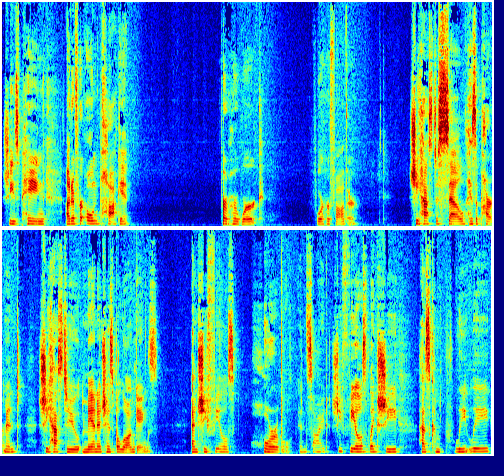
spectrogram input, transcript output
She's paying out of her own pocket from her work for her father. She has to sell his apartment. She has to manage his belongings. And she feels horrible inside. She feels like she has completely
